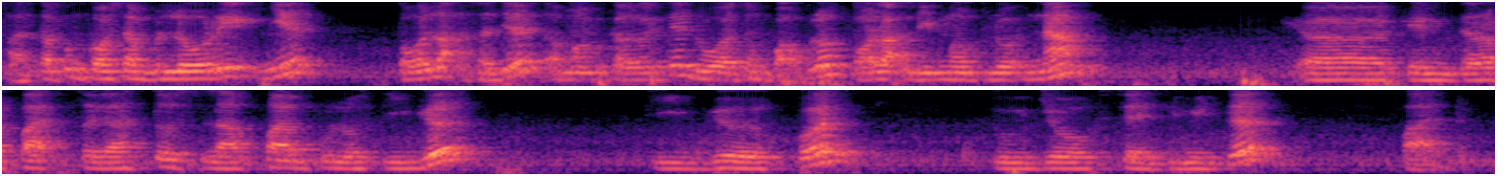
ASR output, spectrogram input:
ataupun kawasan beloriknya tolak saja tambah kalau kita 240 tolak 56 uh, kita dapat 183 3 per 7 cm padu.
